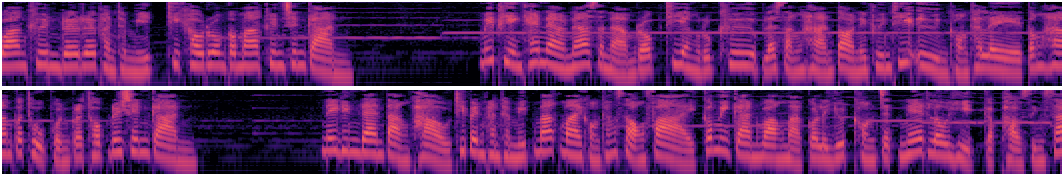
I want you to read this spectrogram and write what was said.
กว้างขึ้นเรื่อยๆพันธมิตรที่เข้าร่วมก็มากขึ้นเช่นกัน ไม่เพียงแค่แนวหน้าสนามรบที่ยังรุกคืบและสังหารต่อในพื้นที่อื่นของทะเลต้องห้ามก็ถูกผลกระทบด้วยเช่นกัน ในดินแดนต่างเผ่าที่เป็นพันธมิตรมากมายของทั้งสองฝ่าย ก็มีการวางหมากกลยุทธ์ของเจ็ดเนตรโลหิตกับเผ่าสิงซ่า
